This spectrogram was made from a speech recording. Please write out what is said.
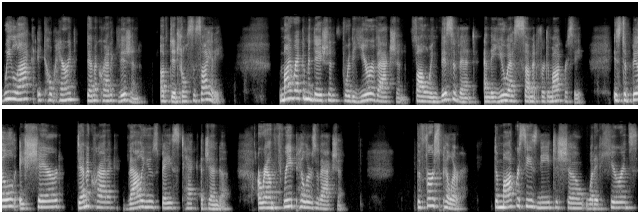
we lack a coherent democratic vision of digital society. My recommendation for the year of action following this event and the US Summit for Democracy is to build a shared democratic values based tech agenda around three pillars of action. The first pillar democracies need to show what adherence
